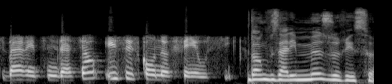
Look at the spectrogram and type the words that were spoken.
cyberintimidation. Et c'est ce qu'on a fait aussi. Donc, vous allez mesurer ça?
